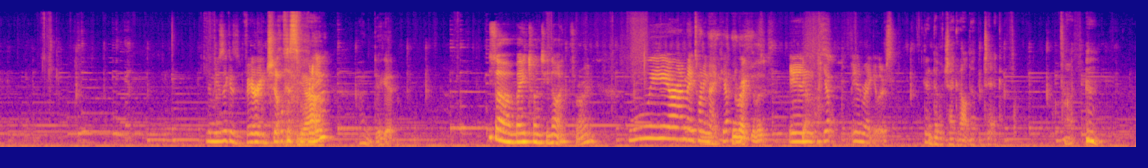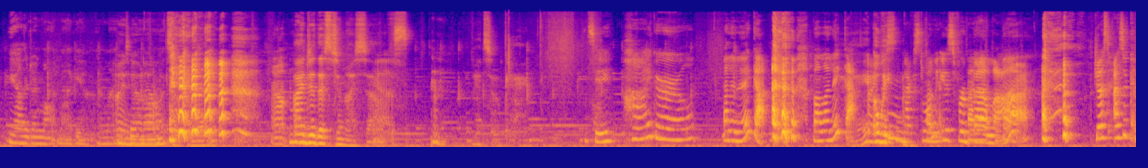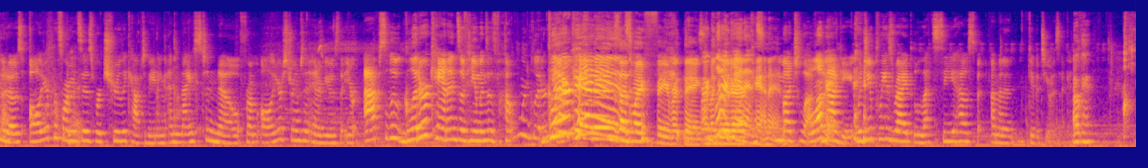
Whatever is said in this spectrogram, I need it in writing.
The music is very chill this Yeah. morning. I dig it. It's uh, May 29th, right? We are on May 29th. Yep. The regulars. In yep, in regulars. Gonna double check it. I'll double check. yeah, they're doing Mullet Maggie on mine too now. It's okay. I did this to myself. Yes. See? Hi, girl. Balaleka. Balaleka. Okay. Alright, Oh wait. This next one Bella- is for Bella. Bella. Just as a kudos, all your performances were truly captivating and nice to know from all your streams and interviews that you're absolute glitter cannons of humans as well. We're glitter, Glitter cannons! cannons! That's my favorite thing. We're I'm a glitter glitter cannons. cannon. Much love. Love it. Maggie, would you please write, let's see how, spe- I'm gonna give it to you in a second. Okay.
